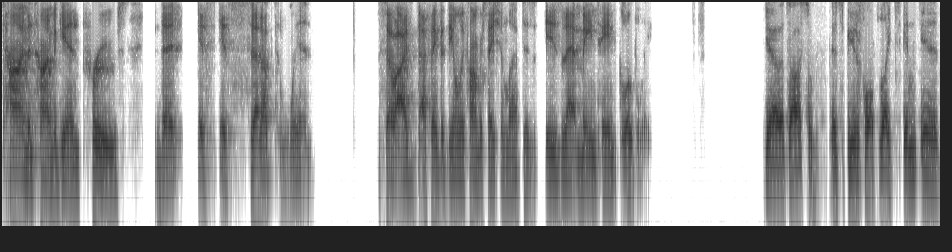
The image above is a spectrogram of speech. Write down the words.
time and time again proves that it's it's set up to win. So I I think that the only conversation left is is that maintained globally. Yeah, that's awesome. It's beautiful. Like in, in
